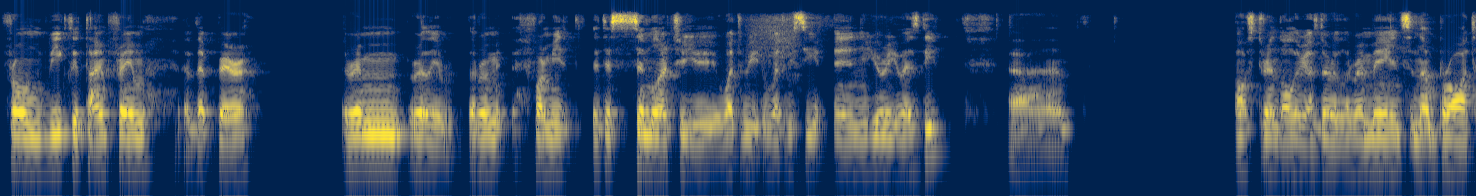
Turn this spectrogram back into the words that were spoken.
from weekly time frame the pair really for me it is similar to what we what we see in euro USD uh, Australian dollar US dollar remains in a broad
